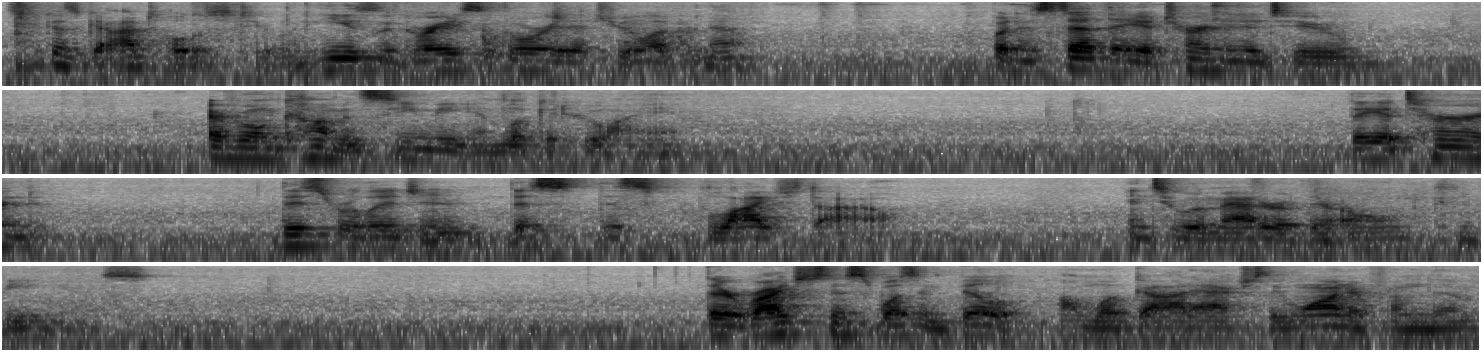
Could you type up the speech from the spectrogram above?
It's because God told us to, and He is the greatest authority that you'll ever know. But instead, they had turned it into everyone come and see me and look at who I am. They had turned this religion, this, this lifestyle, into a matter of their own convenience. Their righteousness wasn't built on what God actually wanted from them,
